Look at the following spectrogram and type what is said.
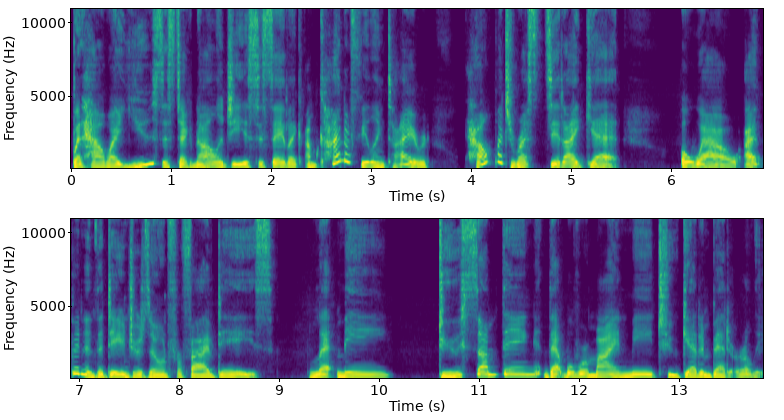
But how I use this technology is to say, like, I'm kind of feeling tired. How much rest did I get? Oh, wow. I've been in the danger zone for five days. Let me do something that will remind me to get in bed earlier.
